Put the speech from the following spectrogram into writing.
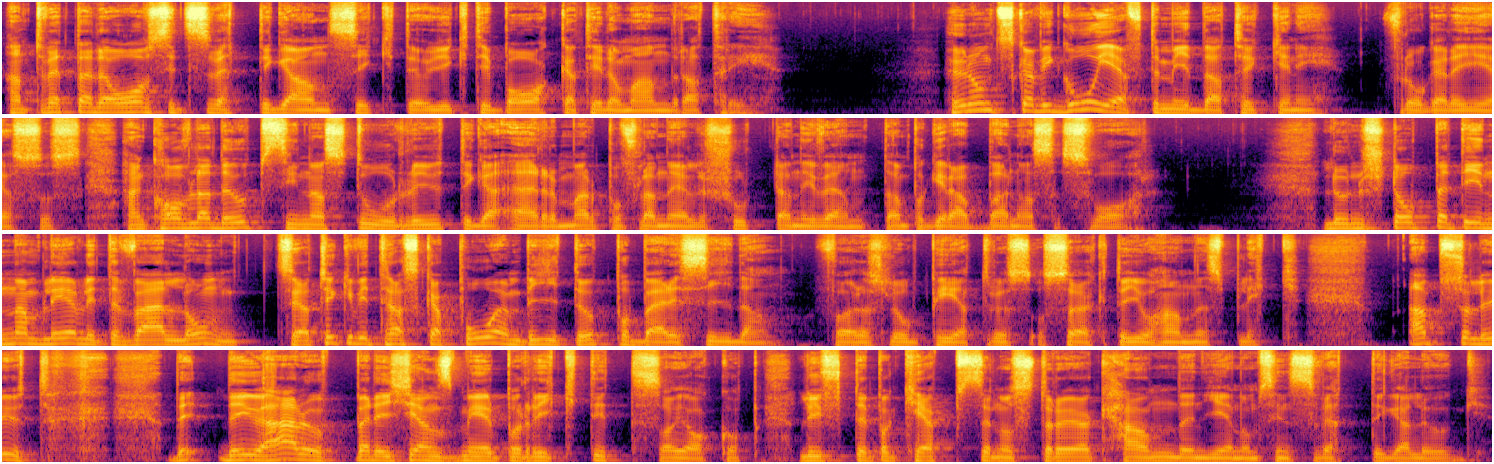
Han tvättade av sitt svettiga ansikte och gick tillbaka till de andra tre. Hur långt ska vi gå i eftermiddag tycker ni? frågade Jesus. Han kavlade upp sina storrutiga ärmar på flanellskjortan i väntan på grabbarnas svar. Lunchstoppet innan blev lite väl långt, så jag tycker vi traskar på en bit upp på bergssidan, föreslog Petrus och sökte Johannes blick. Absolut. Det, det, är ju här uppe det känns mer på riktigt, sa Jakob, lyfte på kepsen och strök handen genom sin svettiga lugg.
